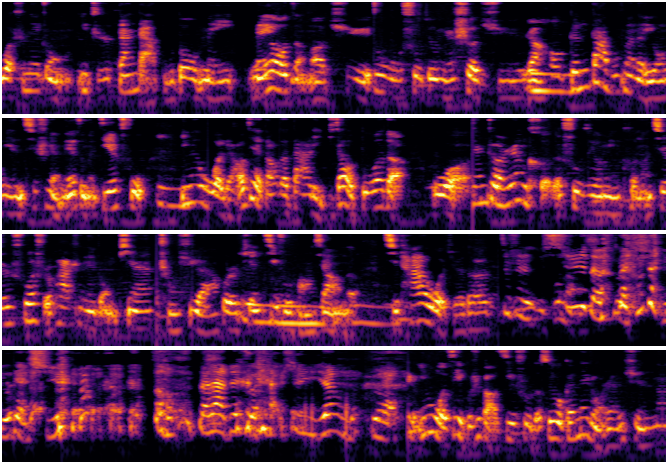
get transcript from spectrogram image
我是那种一直单打独斗，没没有怎么去住数字游民社区，然后跟大部分的游民其实也没怎么接触，嗯因为我了解到的大理比较多的。我真正认可的数字游民，可能其实说实话是那种偏程序员或者偏技术方向的，嗯其他的我觉得就是虚的对，有点虚。走，咱俩这个还是一样的。对，因为我自己不是搞技术的，所以我跟那种人群呢，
